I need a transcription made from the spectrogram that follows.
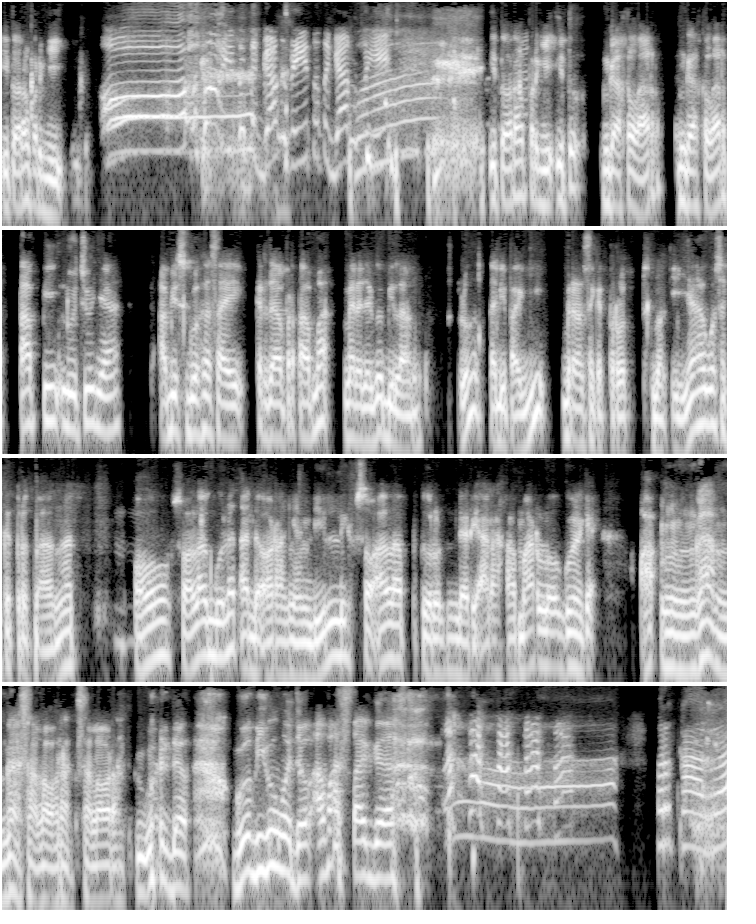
itu orang pergi. Oh, itu tegang sih, itu tegang sih. itu orang pergi itu nggak kelar nggak kelar tapi lucunya abis gue selesai kerja pertama manajer gue bilang lu tadi pagi beneran sakit perut? Gue bilang, iya gue sakit perut banget. Oh soalnya gue liat ada orang yang di lift soalnya turun dari arah kamar lo. Gue kayak ah enggak enggak salah orang salah orang. Gue udah gue bingung mau jawab apa astaga perkara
